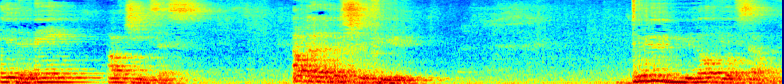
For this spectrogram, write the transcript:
In the name of Jesus. I've got a question for you. Do you love yourself?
